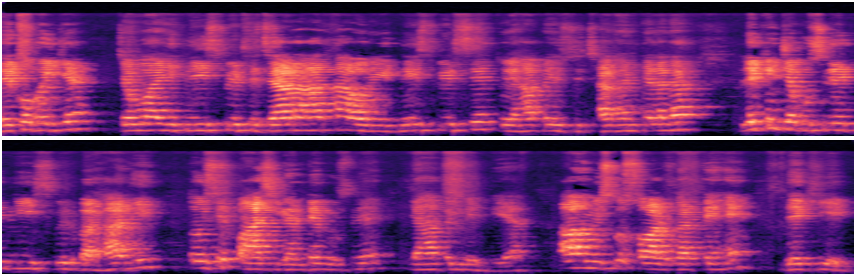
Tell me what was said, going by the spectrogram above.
देखो भैया जब वह इतनी स्पीड से जा रहा था और इतनी स्पीड से तो यहाँ पे उसे छह घंटे लगा। लेकिन जब उसने इतनी स्पीड बढ़ा दी तो उसे पाँच घंटे में उसने यहाँ पे मिल गया अब हम इसको सॉल्व करते हैं। देखिए,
